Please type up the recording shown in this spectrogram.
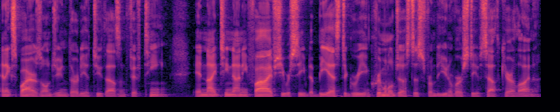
and expires on June 30th, 2015. In 1995, she received a BS degree in criminal justice from the University of South Carolina.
